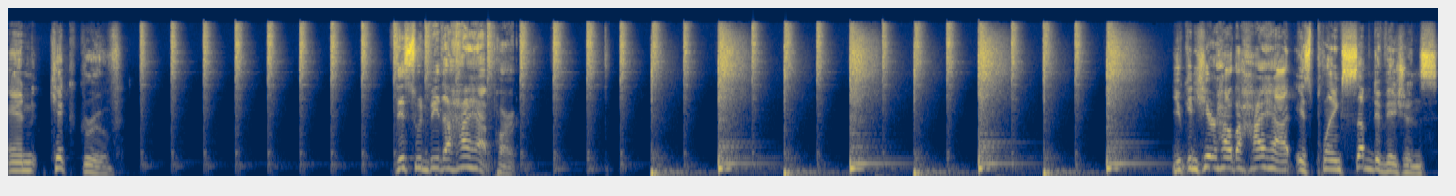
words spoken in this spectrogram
and kick groove. This would be the hi-hat part. You can hear how the hi-hat is playing subdivisions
